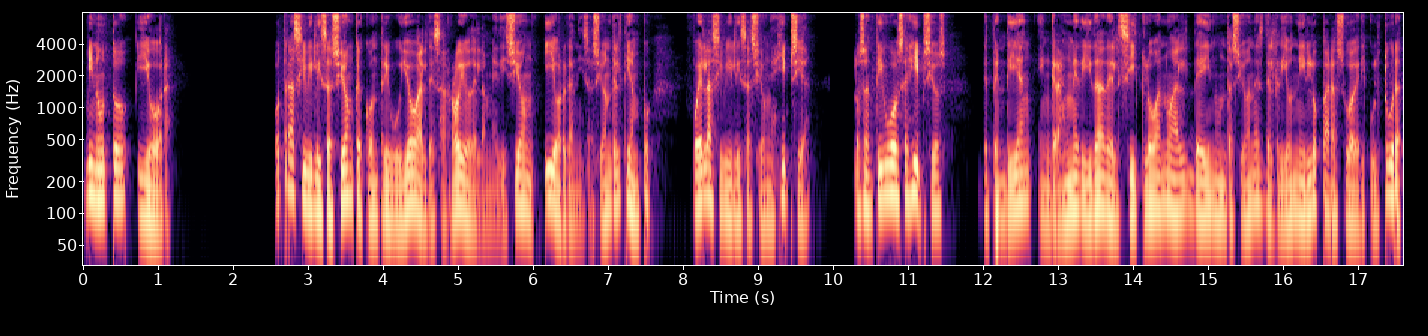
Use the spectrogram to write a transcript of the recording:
minuto y hora. Otra civilización que contribuyó al desarrollo de la medición y organización del tiempo fue la civilización egipcia. Los antiguos egipcios dependían en gran medida del ciclo anual de inundaciones del río Nilo para su agricultura,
